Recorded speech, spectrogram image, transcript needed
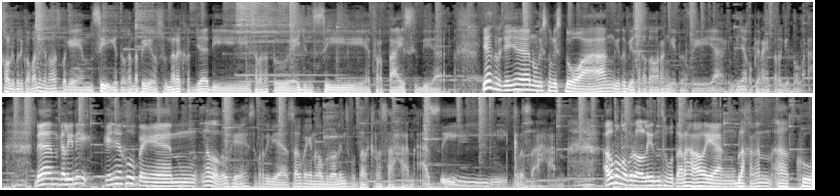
kalau di balik papan dikenal sebagai MC gitu kan tapi sebenarnya kerja di salah satu agency advertise dia. Ya kerjanya nulis-nulis doang gitu biasa kata orang gitu sih. Ya intinya copywriter gitu lah dan kali ini kayaknya aku pengen ngeluh ya seperti biasa. Aku pengen ngobrolin seputar keresahan asik keresahan. Aku mau ngobrolin seputar hal yang belakangan aku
